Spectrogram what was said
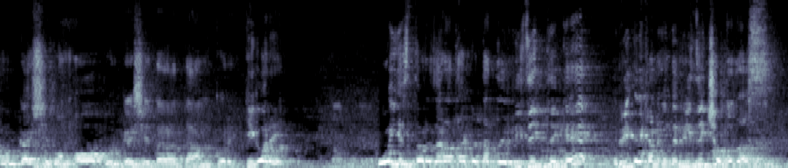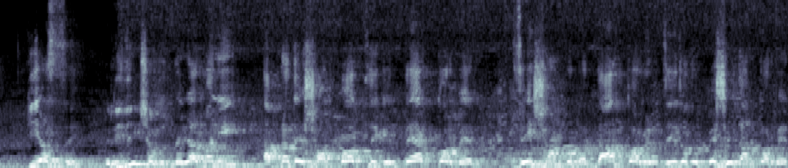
প্রকাশ্যে এবং অপ্রকাশ্যে তারা দান করে। কি করে? ওই স্তরে যারা থাকবে তাদের রিজিক থেকে এখানে কিন্তু রিজিক শব্দটা আসছে। কি আসছে রিজিক শব্দ মানে আপনাদের সম্পদ থেকে ত্যাগ করবেন, যেই সম্পদটা দান করবেন, যে যত বেশি দান করবেন,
